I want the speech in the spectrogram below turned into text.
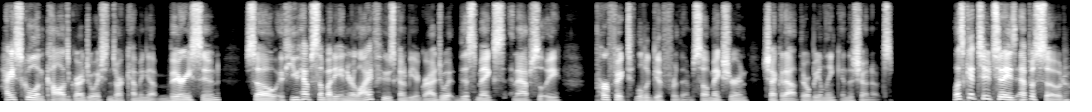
high school and college graduations are coming up very soon. So if you have somebody in your life who's going to be a graduate, this makes an absolutely perfect little gift for them. So make sure and check it out. There will be a link in the show notes. Let's get to today's episode,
